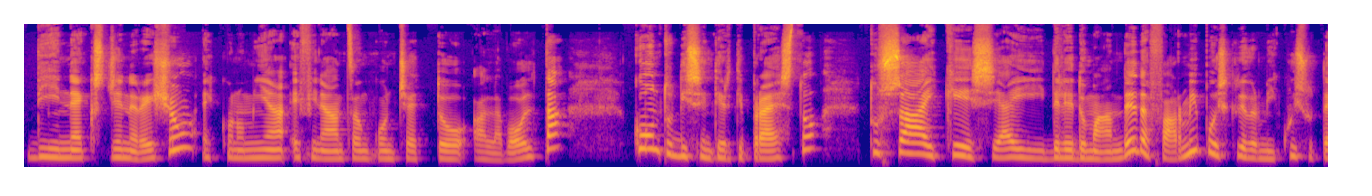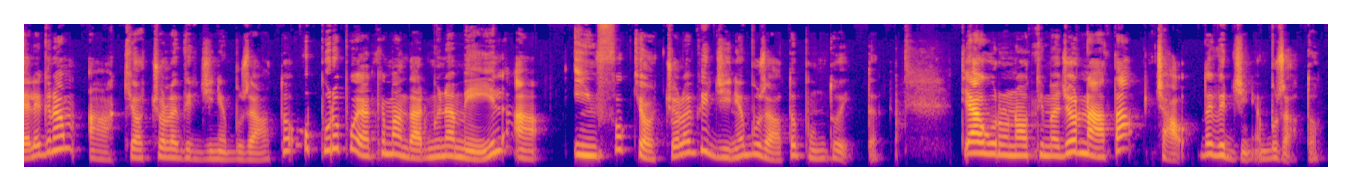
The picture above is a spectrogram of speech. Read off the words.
di Next Generation, economia e finanza un concetto alla volta. Conto di sentirti presto. Tu sai che se hai delle domande da farmi puoi scrivermi qui su Telegram a chiocciola Virginia Busato oppure puoi anche mandarmi una mail a info chiocciola virginiabusato.it. Ti auguro un'ottima giornata. Ciao da Virginia Busato.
